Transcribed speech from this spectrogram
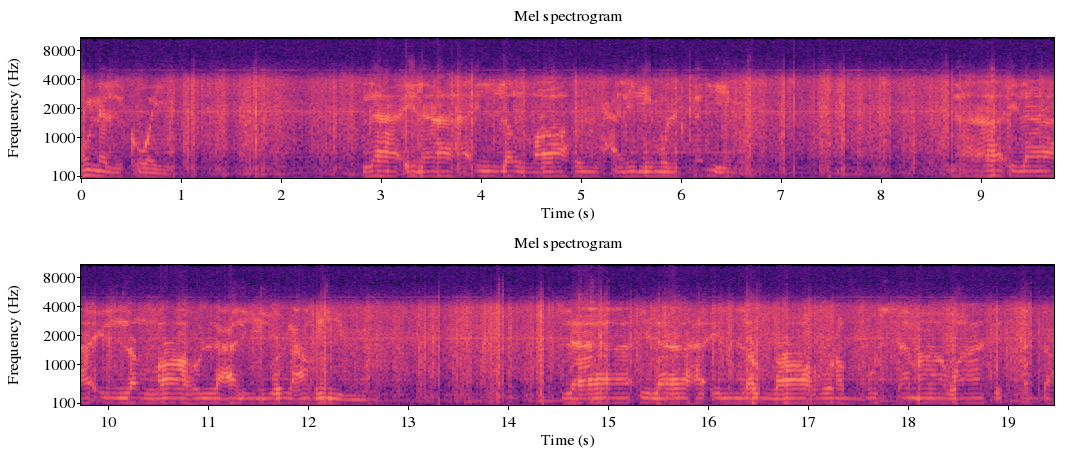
هنا الكويت. لا إله إلا الله الحليم الكريم. لا إله إلا الله العلي العظيم. لا إله إلا الله رب السماوات السبع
